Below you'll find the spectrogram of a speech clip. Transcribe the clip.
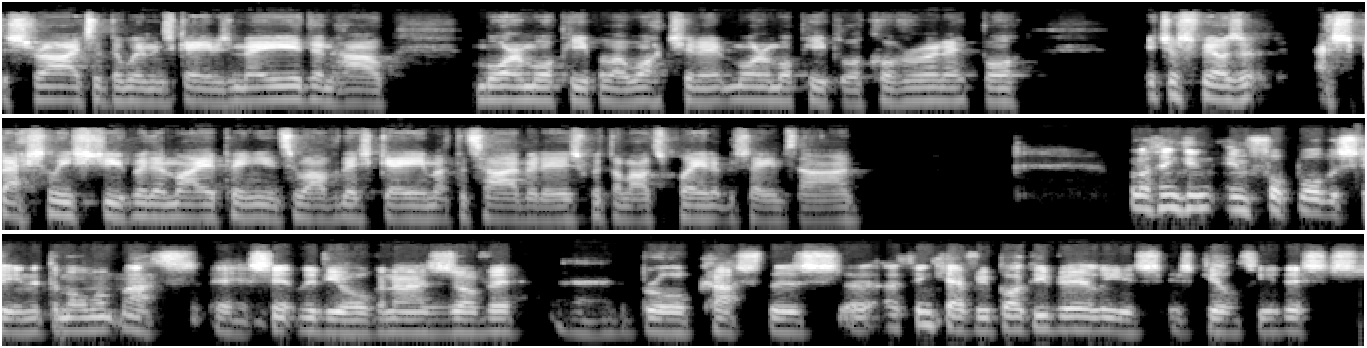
the strides that the women's game has made and how more and more people are watching it, more and more people are covering it, but it just feels especially stupid, in my opinion, to have this game at the time it is with the lads playing at the same time. Well, I think in, in football we're seeing at the moment, Matt, uh, certainly the organisers of it, uh, the broadcasters, uh, I think everybody really is, is guilty of this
